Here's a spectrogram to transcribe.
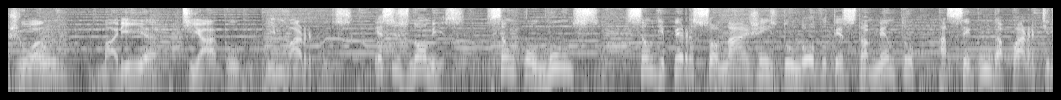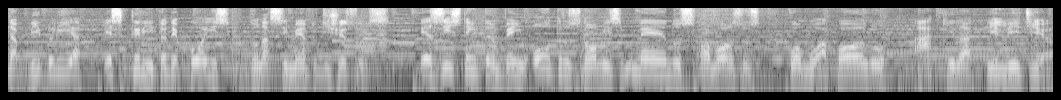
João, Maria, Tiago e Marcos. Esses nomes são comuns, são de personagens do Novo Testamento, a segunda parte da Bíblia, escrita depois do nascimento de Jesus. Existem também outros nomes menos famosos, como Apolo, Áquila e Lídia.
